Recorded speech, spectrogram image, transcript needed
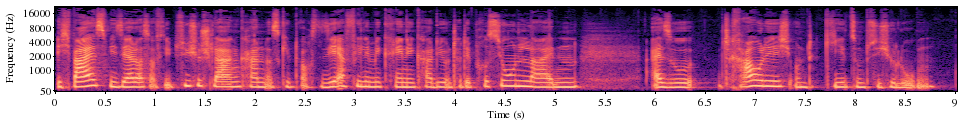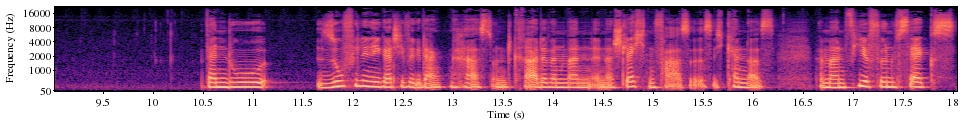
ich weiß, wie sehr das auf die Psyche schlagen kann. Es gibt auch sehr viele Migräniker, die unter Depressionen leiden. Also trau dich und geh zum Psychologen. Wenn du so viele negative Gedanken hast und gerade wenn man in einer schlechten Phase ist, ich kenne das, wenn man vier, fünf, sechs,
